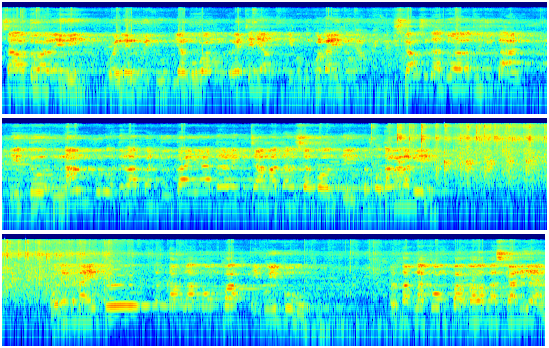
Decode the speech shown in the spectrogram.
saldo hari ini UNNU itu yang uang receh yang ibu kumpulkan itu sekarang sudah 200 jutaan itu 68 jutanya dari kecamatan Seponti tepuk tangan lagi oleh karena itu tetaplah kompak ibu-ibu. Tetaplah kompak bapak-bapak sekalian.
